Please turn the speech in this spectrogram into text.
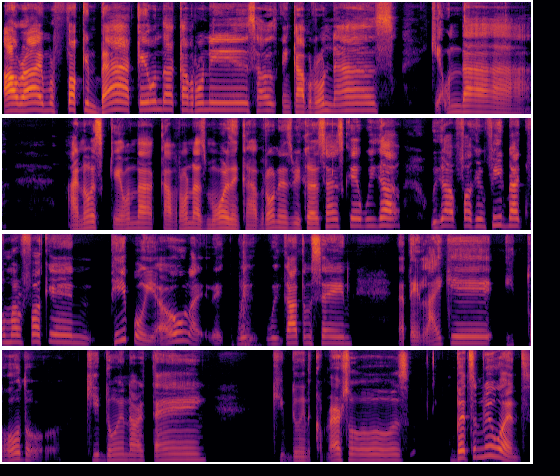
All right, we're fucking back. ¿Qué onda, cabrones? How's and cabronas? ¿Qué onda? I know it's que onda cabronas more than cabrones because sabes que we got we got fucking feedback from our fucking people, yo. Like eh, we we got them saying that they like it y todo. Keep doing our thing. Keep doing the commercials, but some new ones.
